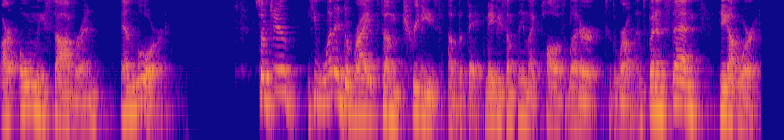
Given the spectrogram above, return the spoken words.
our only sovereign and Lord. So Jude, he wanted to write some treatise of the faith, maybe something like Paul's letter to the Romans, but instead he got worried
